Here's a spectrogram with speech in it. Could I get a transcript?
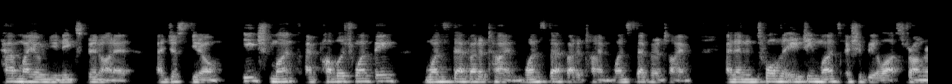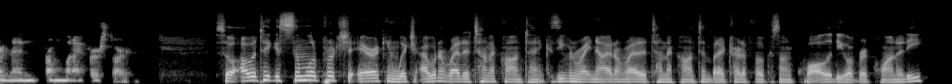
have my own unique spin on it, and just, you know, each month I publish one thing, one step at a time, one step at a time, one step at a time. And then in 12 to 18 months, I should be a lot stronger than from when I first started. So I would take a similar approach to Eric in which I wouldn't write a ton of content because even right now I don't write a ton of content, but I try to focus on quality over quantity.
